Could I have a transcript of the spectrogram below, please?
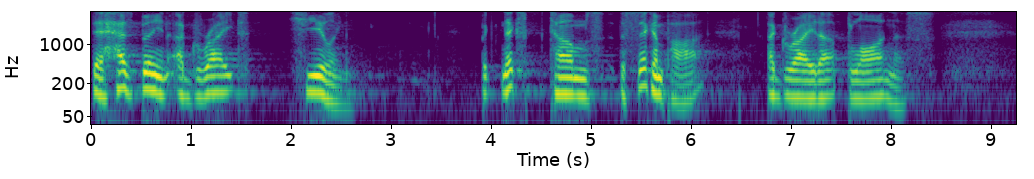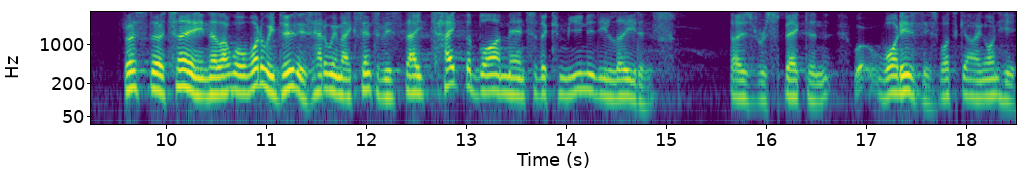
There has been a great healing. But next comes the second part a greater blindness. Verse 13, they're like, well, what do we do this? How do we make sense of this? They take the blind man to the community leaders, those respected. What is this? What's going on here?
